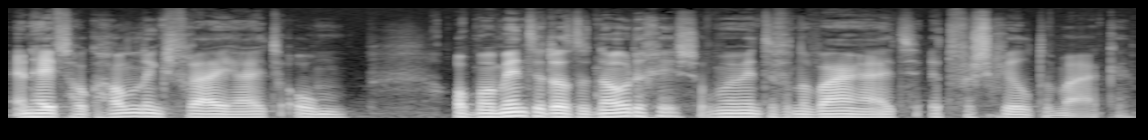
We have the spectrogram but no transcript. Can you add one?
En heeft ook handelingsvrijheid om op momenten dat het nodig is, op momenten van de waarheid, het verschil te maken.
